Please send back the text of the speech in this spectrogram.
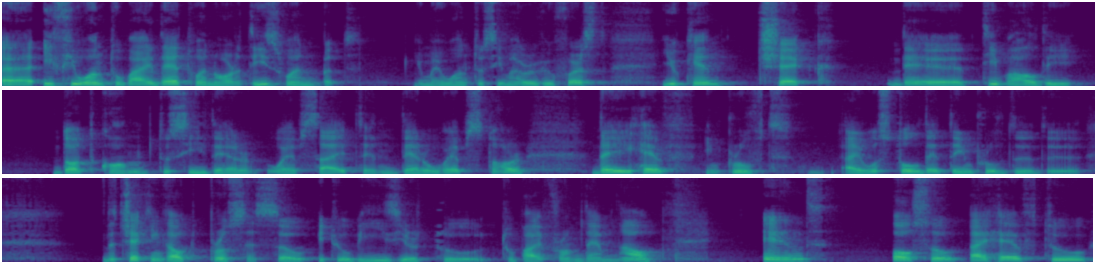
uh, if you want to buy that one or this one, but you may want to see my review first, you can check the tibaldi.com to see their website and their web store they have improved. I was told that they improved the, the, the checking out process, so it will be easier to, to buy from them now. And also, I have to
